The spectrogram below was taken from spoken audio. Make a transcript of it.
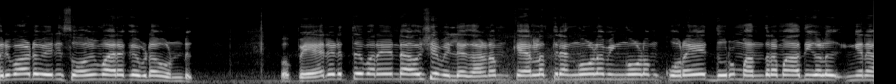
ഒരുപാട് പേര് സ്വാമിമാരൊക്കെ ഇവിടെ ഉണ്ട്. ഇപ്പോൾ പേരെടുത്ത് പറയേണ്ട ആവശ്യമില്ല. കാരണം കേരളത്തിൽ അങ്ങോളം ഇങ്ങോളം കുറേ ദുർമന്ത്രവാദികൾ ഇങ്ങനെ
